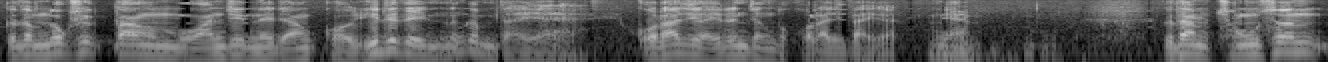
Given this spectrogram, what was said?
그다음 녹색당은 뭐 완전히 내려앉고 이래 돼 있는 겁니다. 예. 꼬라지가 이런 정도 꼬라지다 이거. 예. 그다음에 총선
